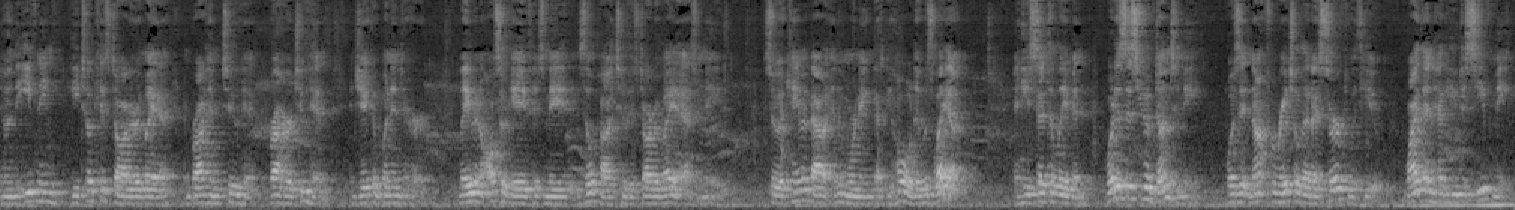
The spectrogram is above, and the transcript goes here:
And in the evening he took his daughter Leah and brought him to him, brought her to him, and Jacob went into her. Laban also gave his maid Zilpah to his daughter Leah as a maid. So it came about in the morning that behold, it was Leah. And he said to Laban, What is this you have done to me? Was it not for Rachel that I served with you? Why then have you deceived me?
